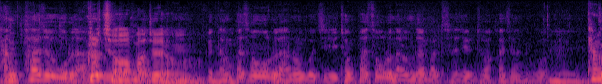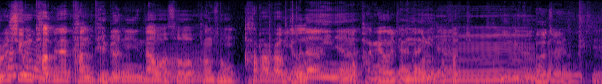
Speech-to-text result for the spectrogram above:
당파적으로 나누는 그렇죠, 거죠. 맞아요. 음. 그 당파성으로 나눈 거지 정파성으로 나눈다는 말도 사실은 정확하지 않은 것 같아요. 그런 식으로 다 그냥 당 대변인이 나와서 어. 방송 하라라고 여당이냐 뭔가 방향을 잡는 거랑 똑같죠. 이 기준으로 맞아요. 하는 거지.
